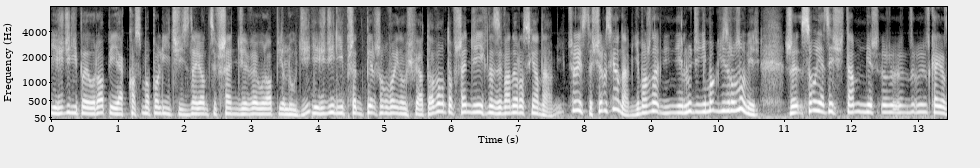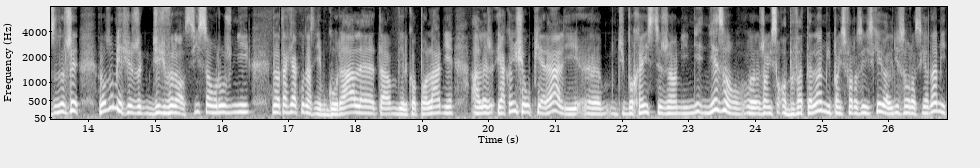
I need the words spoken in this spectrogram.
Jeździli po Europie jak kosmopolici, znający wszędzie w Europie ludzi. Jeździli przed I wojną światową, to wszędzie ich nazywano Rosjanami. Czy jesteście Rosjanami? Nie można, nie, ludzie nie mogli zrozumieć, że są jacyś tam mieszkający. Znaczy, rozumie się, że gdzieś w Rosji są różni, no tak jak u nas, nie wiem, górale, tam Wielkopolanie, ale jak oni się upierali, e, ci bocheńscy, że oni nie, nie są, że oni są obywatelami państwa rosyjskiego, ale nie są Rosjanami, Rosjanami,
